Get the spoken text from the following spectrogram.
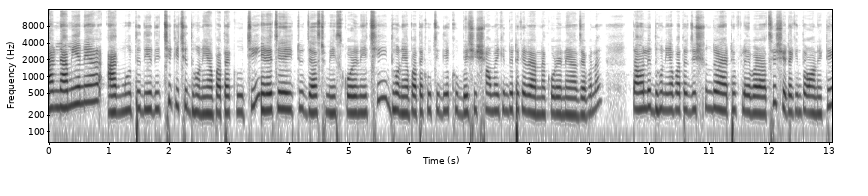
আর নামিয়ে নেওয়ার আগ মুহূর্তে দিয়ে দিচ্ছি কিছু ধনিয়া পাতা কুচি। নেড়ে চেড়ে একটু জাস্ট মিক্স করে নিচ্ছি। ধনিয়া পাতা কুচি দিয়ে খুব বেশি সময় কিন্তু এটাকে রান্না করে নেওয়া যাবে না। তাহলে ধনিয়া পাতার যে সুন্দর একটা ফ্লেভার আছে, সেটা কিন্তু অনেকটাই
